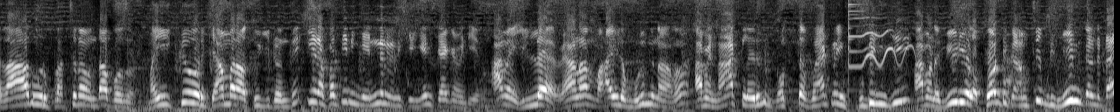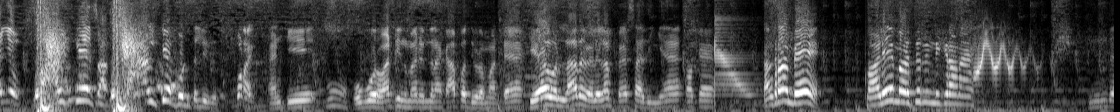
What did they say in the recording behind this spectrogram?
ஏதாவது ஒரு பிரச்சனை வந்தா போதும். மைக்கு ஒரு கேமரா தூக்கிட்டு வந்து இத பத்தி நீங்க என்ன நினைக்கிறீங்கன்னு கேட்க வேண்டியது. அவன் இல்ல வேணாம் வாயில முழுங்கினாலும் அவன் நாக்குல இருந்து மொத்த மேட்டரையும் புடுங்கி அவனை வீடியோல போட்டு காமிச்சு இப்படி மீன் கண்டுட்டாங்க வாழ்க்கையே வாழ்க்கையே போட்டு தள்ளிடு. போடா ஆன்ட்டி ஒவ்வொரு வாட்டி இந்த மாதிரி இருந்து நான் காப்பாத்தி விட மாட்டேன். தேவையில்லாத வேலையெல்லாம் பேசாதீங்க. ஓகே வழியே மறைச்சிட்டு நிக்கிறானே. இந்த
